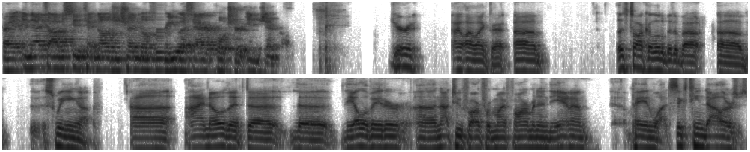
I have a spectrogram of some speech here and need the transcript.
Right. And that's obviously the technology treadmill for U.S. agriculture in general. Jarod, I, I like that. Um, let's talk a little bit about uh, swinging up. Uh, I know that uh, the the elevator uh, not too far from my farm in Indiana, paying what sixteen dollars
